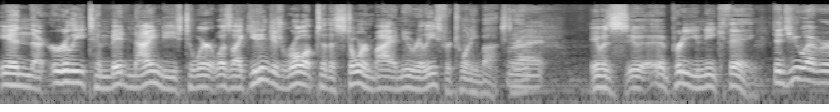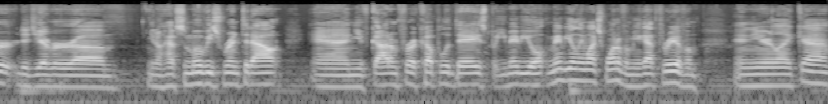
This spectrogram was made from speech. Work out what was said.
in the early to mid '90s to where it was like you didn't just roll up to the store and buy a new release for twenty bucks, dude. Right. It was a a pretty unique thing. Did you ever? Did you ever? Um, you know, have some movies rented out, and you've got them for a couple of days, but you maybe you maybe you only watch one of them. You got three of them, and you're like, uh,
